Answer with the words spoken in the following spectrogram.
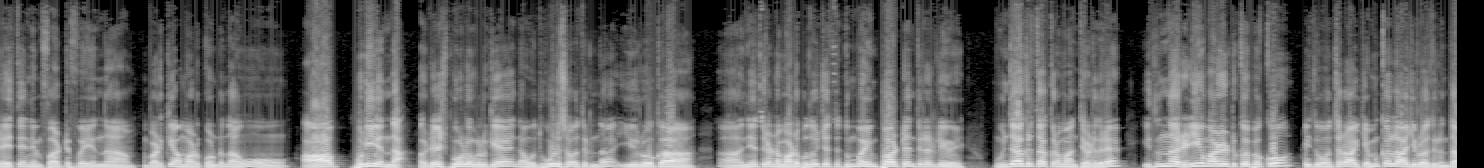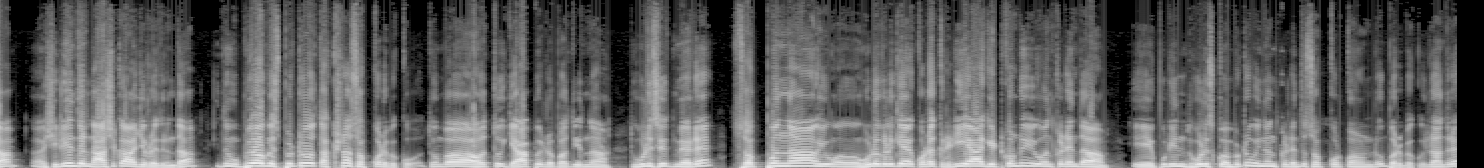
ಡೈತೇನ್ ಎಂ ಫಾರ್ಟಿ ಫೈವನ್ನು ಬಳಕೆ ಮಾಡಿಕೊಂಡು ನಾವು ಆ ಪುಡಿಯನ್ನು ರೇಷ್ಮೆ ಹುಳುಗಳಿಗೆ ನಾವು ಧೂಳಿಸೋದ್ರಿಂದ ಈ ರೋಗ ನಿಯಂತ್ರಣ ಮಾಡ್ಬೋದು. ಜೊತೆ ತುಂಬ ಇಂಪಾರ್ಟೆಂಟ್ ಇದರಲ್ಲಿ ಮುಂಜಾಗ್ರತಾ ಕ್ರಮ ಅಂತ ಹೇಳಿದ್ರೆ ಇದನ್ನ ರೆಡಿ ಮಾಡಿ ಇಟ್ಕೋಬೇಕು ಇದು ಒಂಥರ ಕೆಮಿಕಲ್ ಆಗಿರೋದ್ರಿಂದ ಶಿಲೀಂಧ್ರ ನಾಶಕ ಆಗಿರೋದ್ರಿಂದ ಇದನ್ನ ಉಪಯೋಗಿಸ್ಬಿಟ್ಟು ತಕ್ಷಣ ಸೊಪ್ಪು ಕೊಡಬೇಕು. ತುಂಬ ಹೊತ್ತು ಗ್ಯಾಪ್ ಇಡಬಾರ್ದು ಇದನ್ನ ತುಳಿಸಿದ ಮೇಲೆ ಸೊಪ್ಪನ್ನ ಹುಳುಗಳಿಗೆ ಕೊಡಕ್ಕೆ ರೆಡಿಯಾಗಿ ಇಟ್ಕೊಂಡು ಈ ಒಂದು ಕಡೆಯಿಂದ ಈ ಪುಡಿನ ಧೂಳಿಸ್ಕೊಂಡ್ಬಿಟ್ಟು ಇನ್ನೊಂದು ಕಡೆಯಿಂದ ಸೊಪ್ಪು ಕೊಡ್ಕೊಂಡು ಬರಬೇಕು. ಇಲ್ಲಾಂದರೆ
